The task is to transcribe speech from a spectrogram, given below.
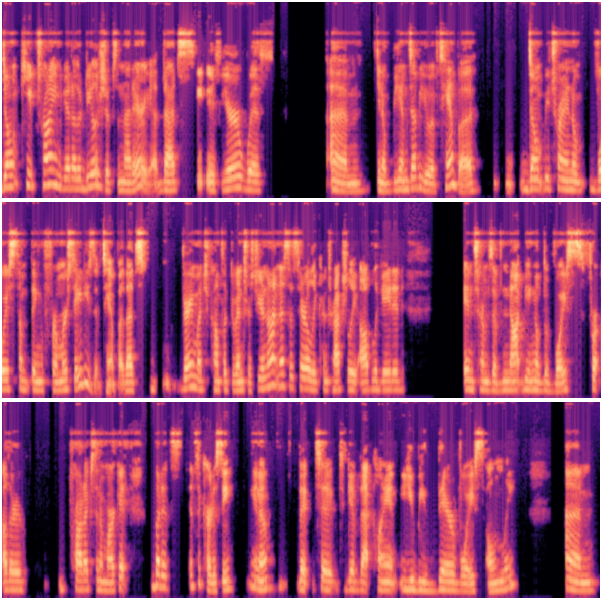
don't keep trying to get other dealerships in that area. That's if you're with, um, you know, BMW of Tampa, don't be trying to voice something for Mercedes of Tampa. That's very much a conflict of interest. You're not necessarily contractually obligated in terms of not being able to voice for other products in a market, but it's it's a courtesy, you know, that to to give that client you be their voice only. Um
